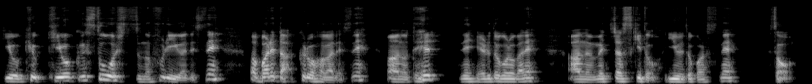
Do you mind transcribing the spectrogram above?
記憶記憶喪失のフリーがですね、まあ、バレた黒羽がですね、まあ、あの、てへってね、やるところがね、あの、めっちゃ好きというところですね。そ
